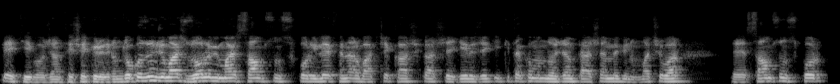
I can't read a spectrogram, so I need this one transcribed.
Peki hocam teşekkür ederim. 9. maç zorlu bir maç. Samsunspor ile Fenerbahçe karşı karşıya gelecek. İki takımın da hocam Perşembe günü maçı var. Ee, Samsunspor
